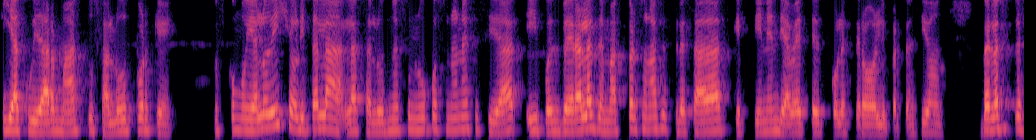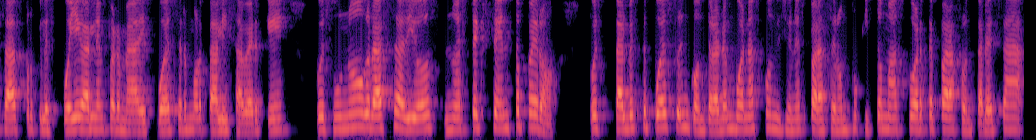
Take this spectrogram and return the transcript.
y a cuidar más tu salud porque pues como ya lo dije, ahorita la, la, salud no es un lujo, es una necesidad y pues ver a las demás personas estresadas que tienen diabetes, colesterol, hipertensión, verlas estresadas porque les puede llegar la enfermedad y puede ser mortal y saber que pues uno, gracias a Dios, no está exento, pero pues tal vez te puedes encontrar en buenas condiciones para ser un poquito más fuerte para afrontar esa,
